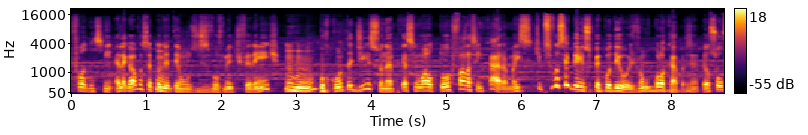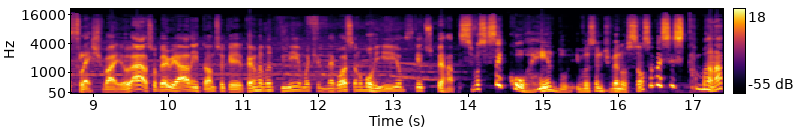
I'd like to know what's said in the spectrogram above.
foda-se. É legal você poder Hum. ter uns desenvolvimentos diferentes Uhum. por conta disso, né? Porque assim, o autor fala assim, cara, mas tipo, se você ganha um superpoder hoje, vamos colocar, por exemplo, eu sou o Flash, vai. Eu, ah, eu sou Barry Allen e tal, não sei o quê. Caiu um relâmpago em mim, um monte de negócio, eu não morri e eu fiquei super rápido. Se você sair correndo e você não tiver noção, você vai se estabanar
